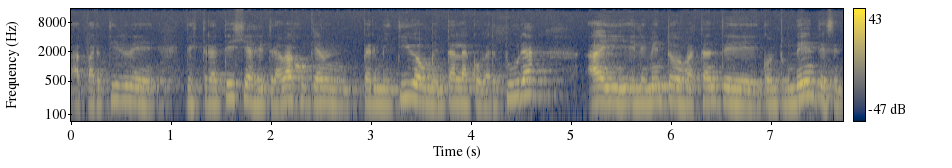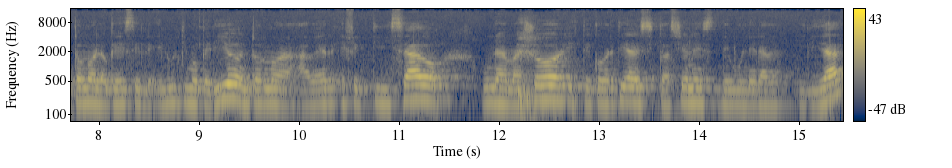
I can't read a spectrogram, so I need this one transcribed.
a, partir de estrategias de trabajo que han permitido aumentar la cobertura hay elementos bastante contundentes en torno a lo que es el, último periodo, en torno a haber efectivizado una mayor este, cobertura de situaciones de vulnerabilidad,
